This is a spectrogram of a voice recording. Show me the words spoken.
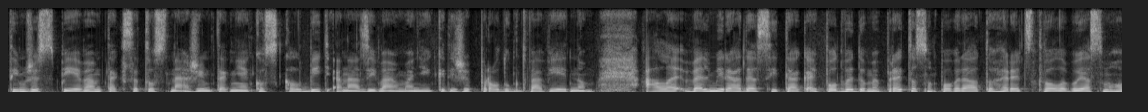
tým, že spievam, tak sa to snažím tak nejako sklbiť a nazývajú ma niekedy, že produkt dva v jednom. Ale veľmi rada si tak aj podvedome, preto som povedala to herectvo, lebo ja som ho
